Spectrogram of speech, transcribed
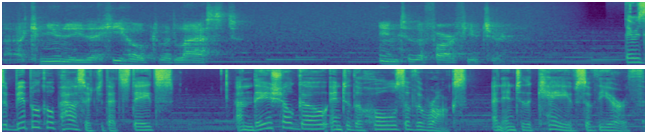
a community that he hoped would last into the far future. There is a biblical passage that states and they shall go into the holes of the rocks and into the caves of the earth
